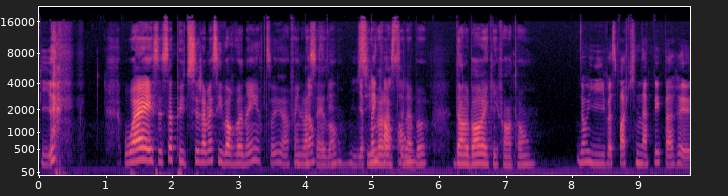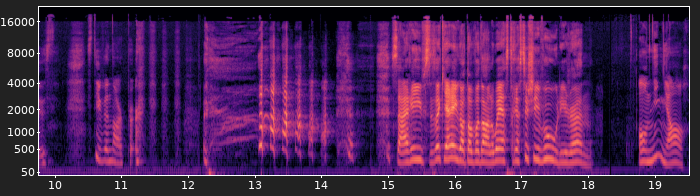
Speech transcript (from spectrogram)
puis Ouais, c'est ça, puis tu sais jamais s'il va revenir, tu sais, à la fin de la Non, saison. il y a plein de fantômes. là-bas, dans le bar avec les fantômes. non, il va se faire kidnapper par euh, Stephen Harper. Ça arrive, c'est ça qui arrive quand on va dans l'Ouest. Restez chez vous, les jeunes. On ignore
